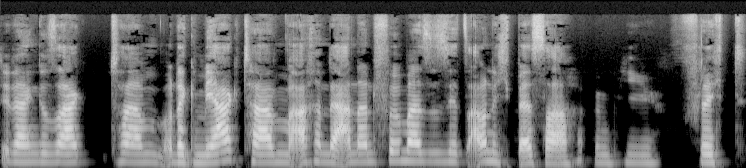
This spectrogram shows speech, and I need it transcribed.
die dann gesagt haben oder gemerkt haben, ach, in der anderen Firma ist es jetzt auch nicht besser. Irgendwie, vielleicht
